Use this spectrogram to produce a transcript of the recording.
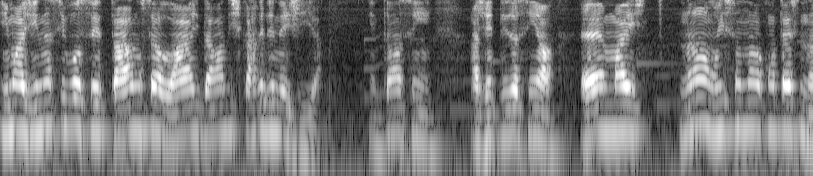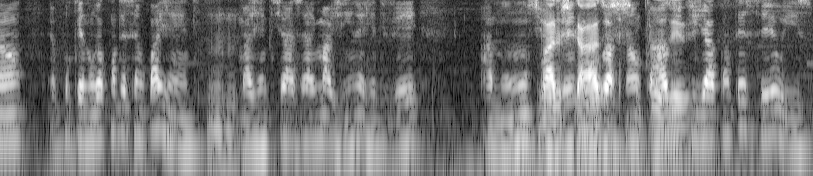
imagina se você tá no celular e dá uma descarga de energia. Então, assim, a gente diz assim, ó, é, mas não, isso não acontece não. É porque nunca aconteceu com a gente. Uhum. Mas a gente já, já, imagina, a gente vê anúncios, vários vê casos, casos que já aconteceu isso.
